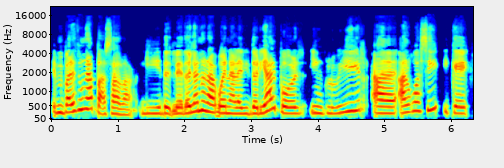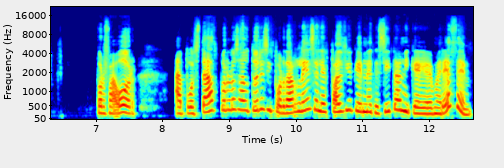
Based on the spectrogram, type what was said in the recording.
eh, me parece una pasada y le doy la enhorabuena a la editorial por incluir ah, algo así y que, por favor, apostad por los autores y por darles el espacio que necesitan y que merecen.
